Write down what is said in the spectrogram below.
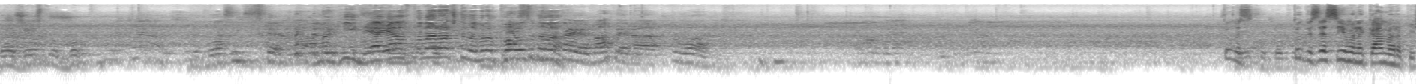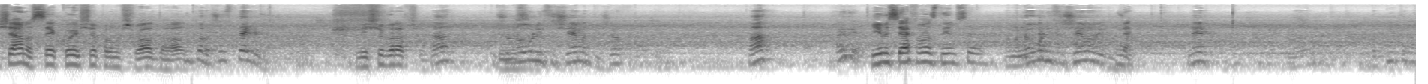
Да, женско от Бог. Ама ги, не, я остава рачка, да брат, Боксът остава. е. Тук, тук се си има на камера, пиша на все, кой ще промушвал давал. Супер, що стегаш? Нищо, братче. А? Що на улица ще имате, що? А? Айде. Имам се iPhone, снимам се. Ама на улица ще има. Не. Не. Да питаме.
